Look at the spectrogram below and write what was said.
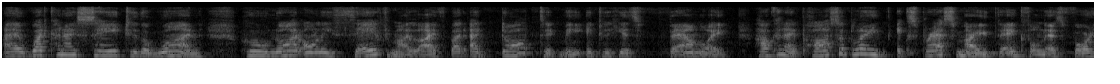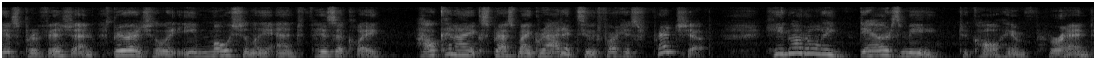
I, what can I say to the one who not only saved my life, but adopted me into his family? How can I possibly express my thankfulness for his provision spiritually, emotionally, and physically? How can I express my gratitude for his friendship? He not only dares me to call him friend,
